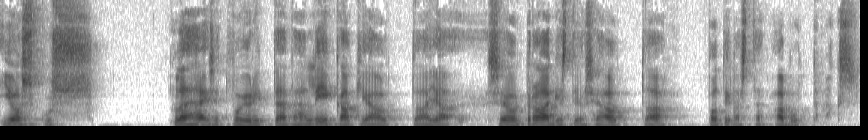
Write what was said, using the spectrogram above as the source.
joskus läheiset voi yrittää vähän liikaakin auttaa ja se on traagista, jos he auttaa potilasta avuttomaksi.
